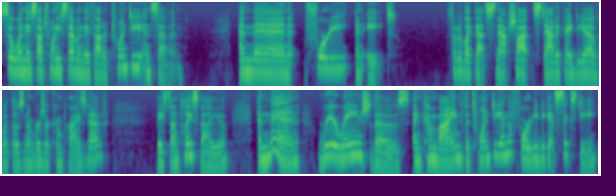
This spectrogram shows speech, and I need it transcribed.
So when they saw 27, they thought of 20 and 7, and then 40 and 8. Sort of like that snapshot static idea of what those numbers are comprised of based on place value, and then rearranged those and combined the 20 and the 40 to get 60,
